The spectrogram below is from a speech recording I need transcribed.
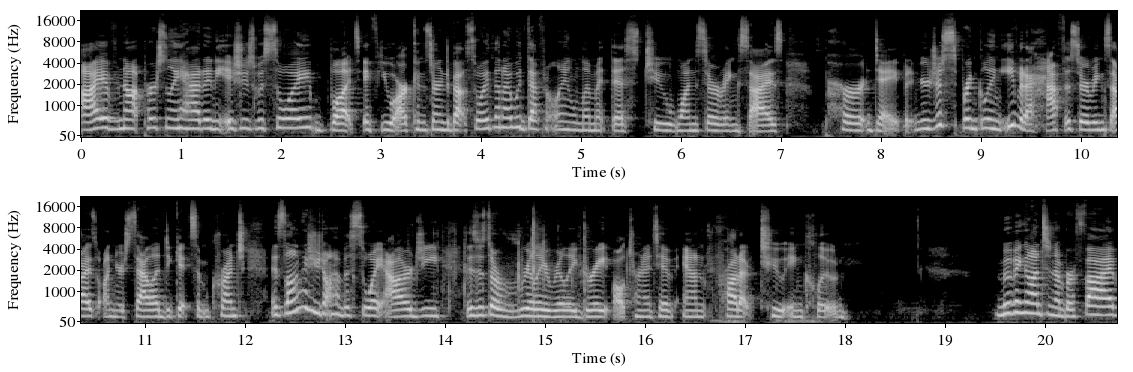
I have not personally had any issues with soy, but if you are concerned about soy, then I would definitely limit this to one serving size per day. But if you're just sprinkling even a half a serving size on your salad to get some crunch, as long as you don't have a soy allergy, this is a really, really great alternative and product to include. Moving on to number five,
